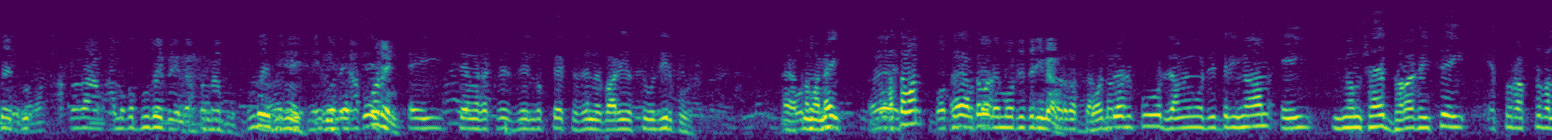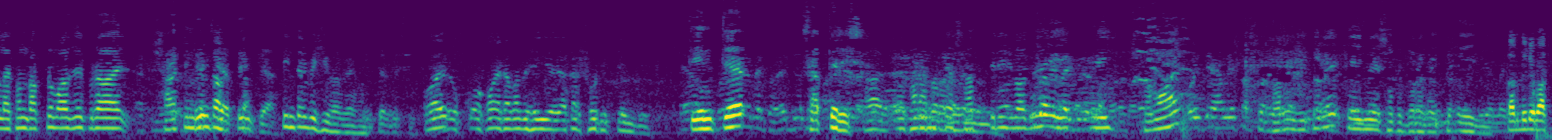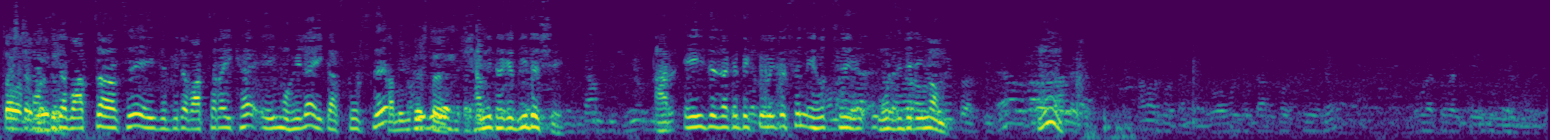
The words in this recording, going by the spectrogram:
আপনারা আমাকে বুঝাইবেন আপনারা বুঝাইবেন এই কাজ করেন। এই ক্যামেরাতে যে লোকটা দেখতেছেন ওর বাড়ি হচ্ছে উজিরপুর। বদরপুর জামে মসজিদের ইমাম এই ইমাম সাহেব ধরা খাইছে এই এত রাত্রবেলা এখন রাত্র বাজে প্রায় সাড়ে তিনটা। তিনটার বেশি বাজে এখন। কয়- কয়টা বাজে? এই একার সঠিক কেন্দ্রে তিনটে সাতত্রিশ। সাতত্রিশ বাজে এই- এই সময় ঘরের ভিতরে এই মেয়ের সাথে ধরা গেছে এই তার দুটো বাচ্চা দুটা বাচ্চা আছে এই যে দুটা বাচ্চারাই খায় এই মহিলা এই কাজ করছে। স্বামী থাকে বিদেশে। আর এই যে যাকে দেখতে পাইতেছেন এ হচ্ছে মসজিদের ইমাম। হুম? juega todo el tiempo.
